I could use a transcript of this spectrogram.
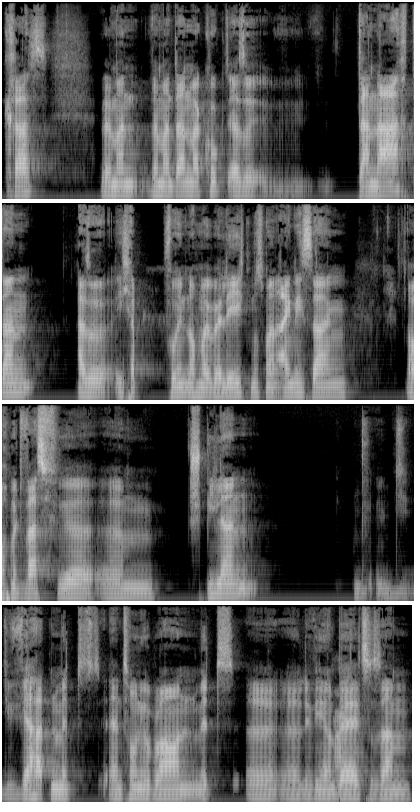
krass wenn man, wenn man dann mal guckt, also danach dann, also ich habe vorhin noch mal überlegt, muss man eigentlich sagen, auch mit was für ähm, Spielern wir hatten mit Antonio Brown, mit äh, äh Le'Veon Bell zusammen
